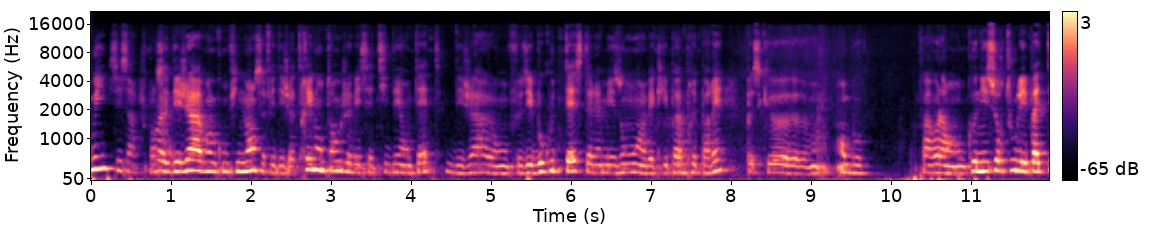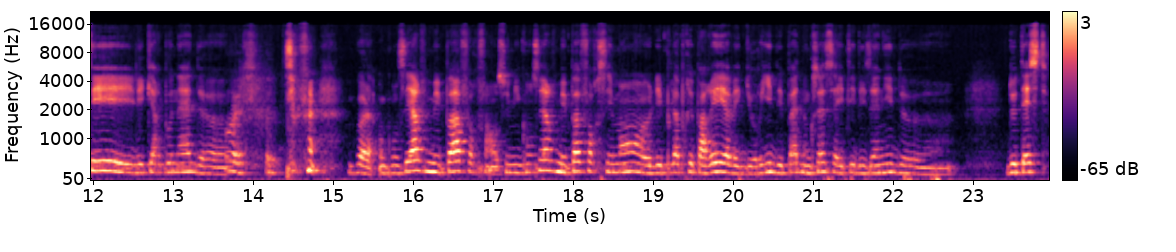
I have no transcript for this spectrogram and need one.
Oui, c'est ça. Je pensais déjà avant le confinement, ça fait déjà très longtemps que j'avais cette idée en tête. Déjà, on faisait beaucoup de tests à la maison avec les plats préparés, parce que euh, en beau. Enfin voilà, on connaît surtout les pâtés et les carbonades. Euh, voilà, on conserve, mais pas, enfin on semi-conserve, mais pas forcément euh, les plats préparés avec du riz, des pâtes. Donc ça, ça a été des années de de tests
